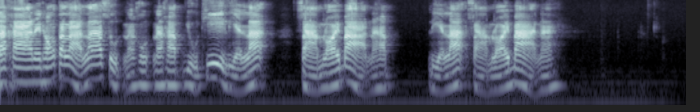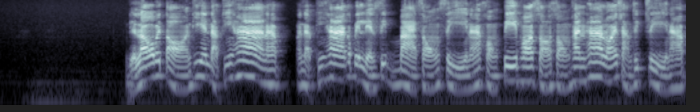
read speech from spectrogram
ราคาในท้องตลาดล่าสุดนะครับ อยู่ที่เหรียญละสามร้อยบาทนะครับ เหรียญละสามร้อยบาทนะ เดี๋ยวเราก็ไปต่อที่อันดับที่ห้านะครับ อันดับที่ห้าก็เป็นเหรียญสิบบาทสองสีนะ ของปีพศสองพันห้าร้อยสามสิบสี่นะครับ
